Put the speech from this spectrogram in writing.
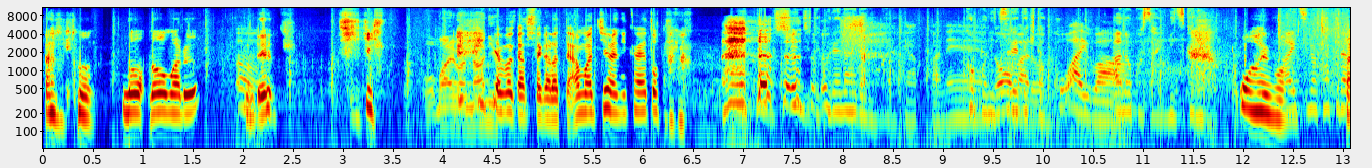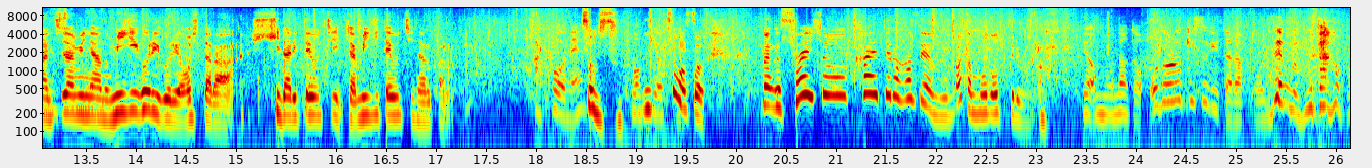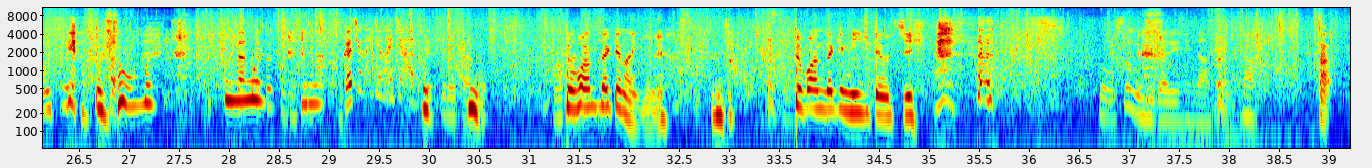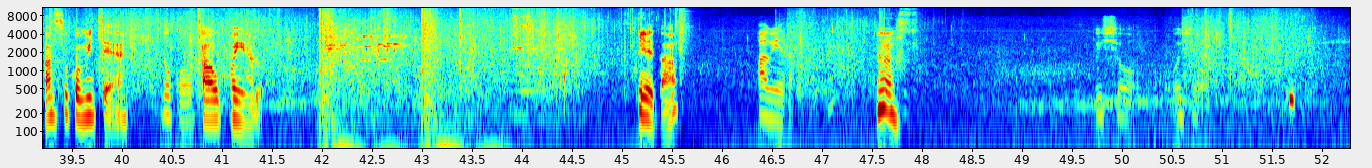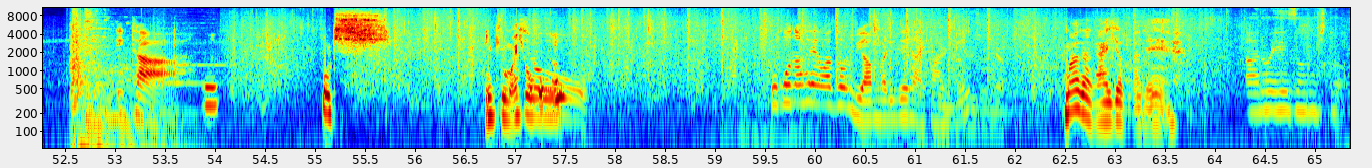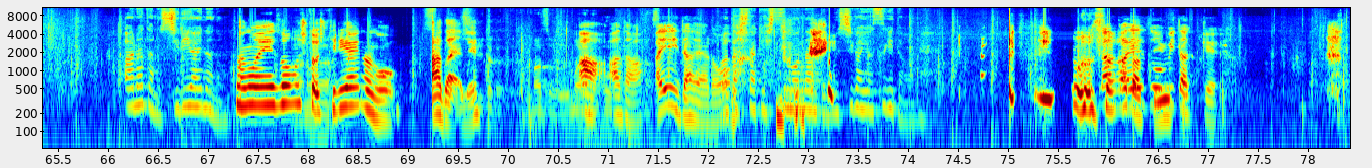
あの、ノノーマルうん、で、お前は何を？やばかったからってアマチュアに変えとったな。信じてくれないだろうやっぱね、ここにノーマルは連れてきた怖いわ。あの子さえ見つから怖いわあ。いつの企あちなみにあの、右グリグリ押したら、左手打ち、じゃあ右手打ちになるから。あ、こうね。そうそう。そうそう。なんか最初変えてるはずやのに、また戻ってるよいや、もうなんか驚きすぎたら、こう全部ボタンを押すやん。な。ほんまに。ほん使まガチャガチャガチャってするから。序盤だけないよね。序盤だけ右手打ち。そう、すぐ左になるな。あ、あそこ見て。どこ？青コインある。見えた？あ、見えた。うん。よいしょ、よいしょ。いた。おし。行きましょそうう。ここの辺はゾンビあんまり出ない感じ？まだ大丈夫だね。あの映像の人あなたの知り合いなの？あの映像の人知り合いなの？あだやね。あ、あだ。あ、エイダやろ？私だけ質問なんて虫が良すぎたわね山田さんか映像見たっけ？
